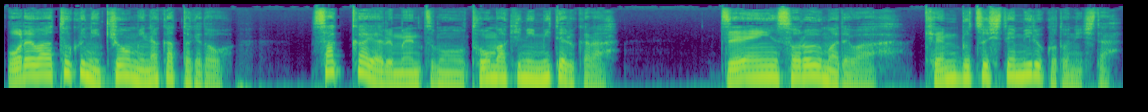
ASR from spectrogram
俺は特に興味なかったけど、サッカーやるメンツも遠巻きに見てるから、全員揃うまでは見物してみることにした。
